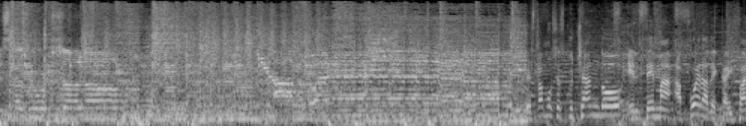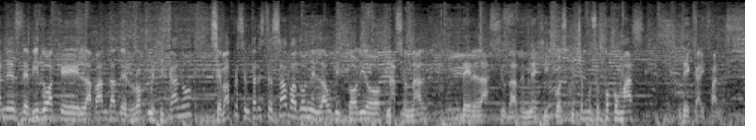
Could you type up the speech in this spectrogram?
estás muy solo. Escuchando el tema Afuera de Caifanes debido a que la banda de rock mexicano se va a presentar este sábado en el Auditorio Nacional de la Ciudad de México. Escuchemos un poco más de Caifanes.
